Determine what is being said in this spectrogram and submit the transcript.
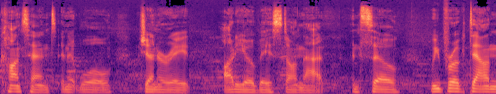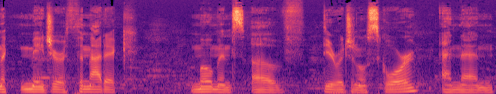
content and it will generate audio based on that. And so we broke down the major thematic moments of the original score and then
